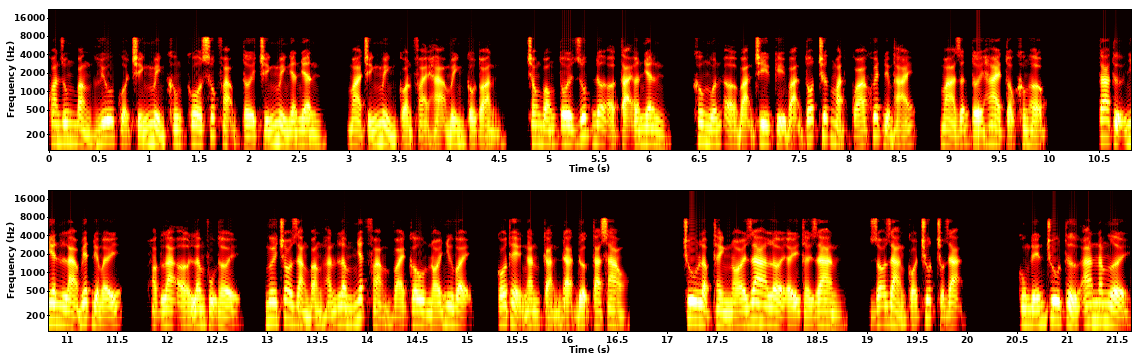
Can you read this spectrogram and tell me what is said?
khoan dung bằng hữu của chính mình không cô xúc phạm tới chính mình nhân nhân, mà chính mình còn phải hạ mình cầu toàn, trong bóng tôi giúp đỡ ở tại ân nhân, không muốn ở bạn chi kỷ bạn tốt trước mặt quá khuyết điểm thái, mà dẫn tới hai tộc không hợp. Ta tự nhiên là biết điểm ấy, hoặc là ở lâm phụ thời, ngươi cho rằng bằng hắn lâm nhất phàm vài câu nói như vậy, có thể ngăn cản đạt được ta sao? Chu lập thành nói ra lời ấy thời gian, rõ ràng có chút trọn dạng cùng đến chu tử an năm người,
